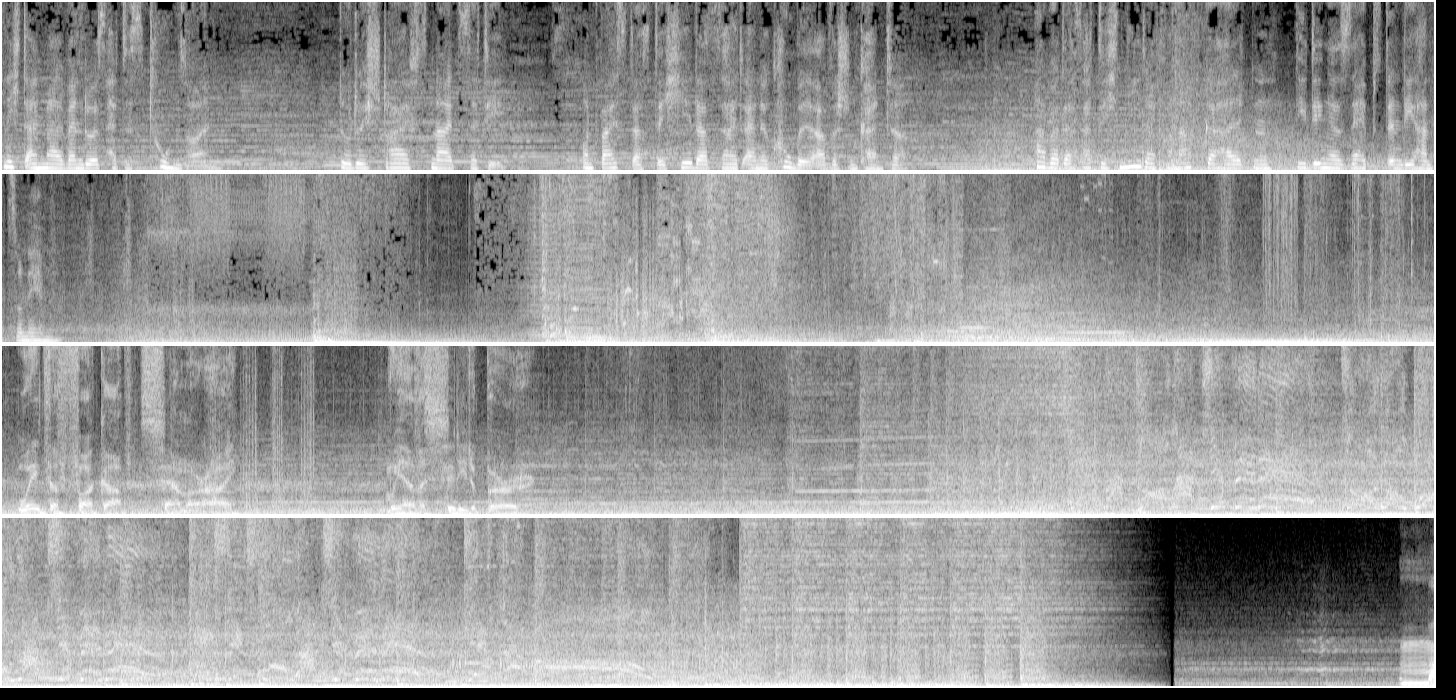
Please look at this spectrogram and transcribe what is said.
Nicht einmal, wenn du es hättest tun sollen. Du durchstreifst Night City und weißt, dass dich jederzeit eine Kugel erwischen könnte. Aber das hat dich nie davon abgehalten, die Dinge selbst in die Hand zu nehmen. Wake the fuck up, samurai. We have a city to burn.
